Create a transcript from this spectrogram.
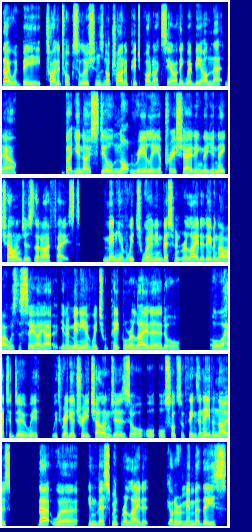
they would be trying to talk solutions, not trying to pitch products. You know, I think we're beyond that now. But you know, still not really appreciating the unique challenges that I faced. Many of which weren't investment related, even though I was the CIO. You know, many of which were people related or or had to do with, with regulatory challenges or all, all sorts of things. And even those that were investment related, you got to remember these,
